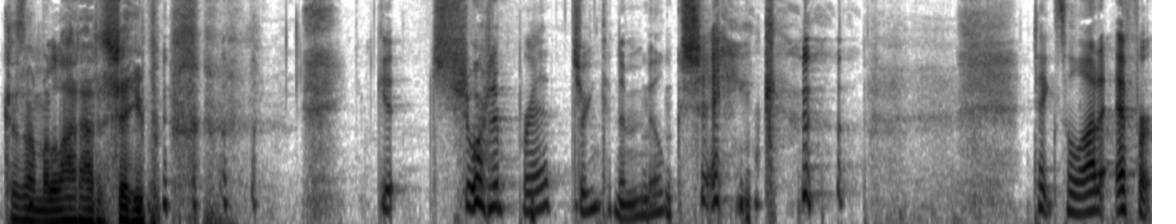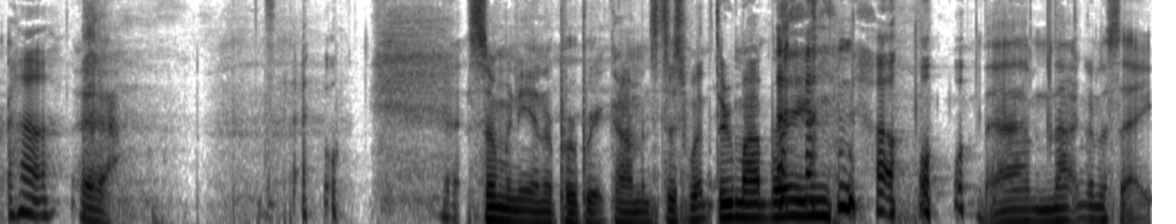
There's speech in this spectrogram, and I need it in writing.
Because I'm a lot out of shape. get short of breath drinking a milkshake. Takes a lot of effort, huh? Yeah. So many inappropriate comments just went through my brain. No. I'm not going to say.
